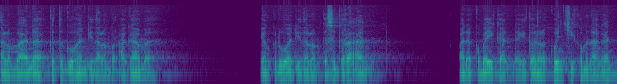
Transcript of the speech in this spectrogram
dalam makna keteguhan di dalam beragama. Yang kedua di dalam kesegeraan pada kebaikan dan itu adalah kunci kemenangan.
